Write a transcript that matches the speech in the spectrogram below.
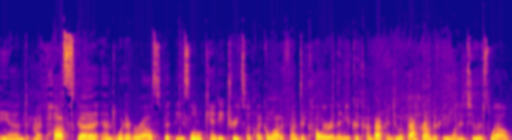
and my Posca and whatever else, but these little candy treats look like a lot of fun to color, and then you could come back and do a background if you wanted to as well.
